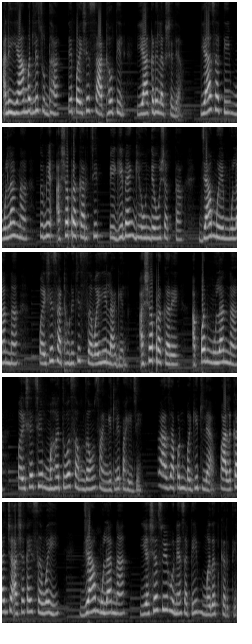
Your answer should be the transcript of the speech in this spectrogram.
आणि यामधले सुद्धा ते पैसे साठवतील याकडे लक्ष द्या. यासाठी मुलांना तुम्ही अशा प्रकारची पिगी बँक घेऊन देऊ शकता ज्यामुळे मुलांना पैसे साठवण्याची सवयही लागेल. अशा प्रकारे आपण मुलांना पैशाचे महत्त्व समजावून सांगितले पाहिजे. तर आज आपण बघितल्या पालकांच्या अशा काही सवयी ज्या मुलांना यशस्वी होण्यासाठी मदत करतील.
